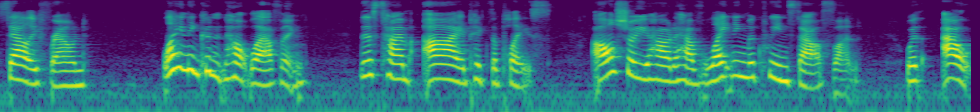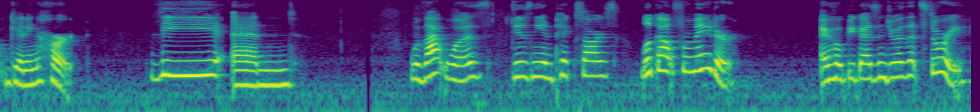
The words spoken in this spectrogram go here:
Sally frowned. Lightning couldn't help laughing. This time I picked the place. I'll show you how to have Lightning McQueen style fun without getting hurt. The end. Well, that was Disney and Pixar's Look Out for Mater. I hope you guys enjoyed that story.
